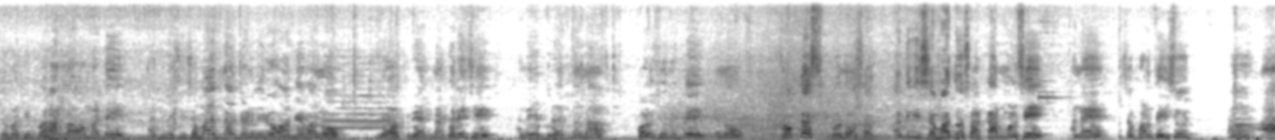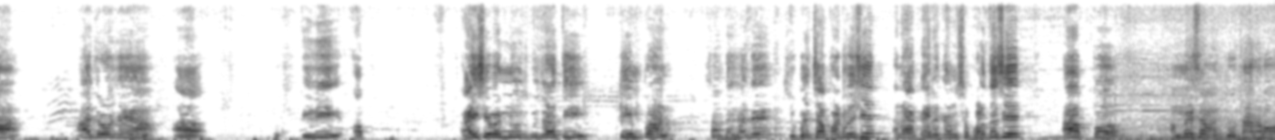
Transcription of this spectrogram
તેમાંથી બહાર લાવવા માટે આદિવાસી સમાજના ગણવીરો આગેવાનો પ્રયત્ન કરે છે અને એ પ્રયત્નના ફળસ્વરૂપે એનો ચોક્કસ કોનો આદિવાસી સમાજનો સહકાર મળશે અને સફળ થઈશું જ. આ, આજરોજ અહીંયા આ TV I seven news Gujarati team પણ સાથે સાથે શુભેચ્છા પાઠવે છે અને આ કાર્યક્રમ સફળ થશે. આપ હંમેશા જોતા રહો.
